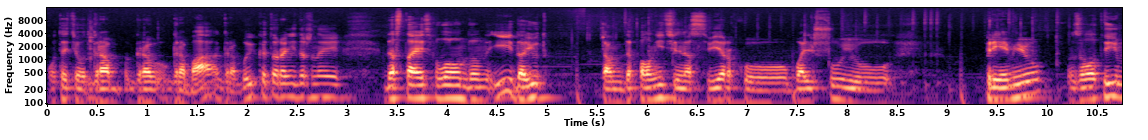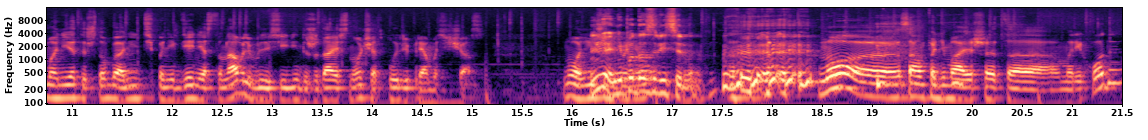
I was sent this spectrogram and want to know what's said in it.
вот эти вот гроб, гроб, гроба, гробы, которые они должны доставить в Лондон, и дают там дополнительно сверху большую премию, золотые монеты, чтобы они типа нигде не останавливались и не дожидаясь ночи отплыли прямо сейчас. Ну, они не, не подозрительно. Но, сам понимаешь, это мореходы,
